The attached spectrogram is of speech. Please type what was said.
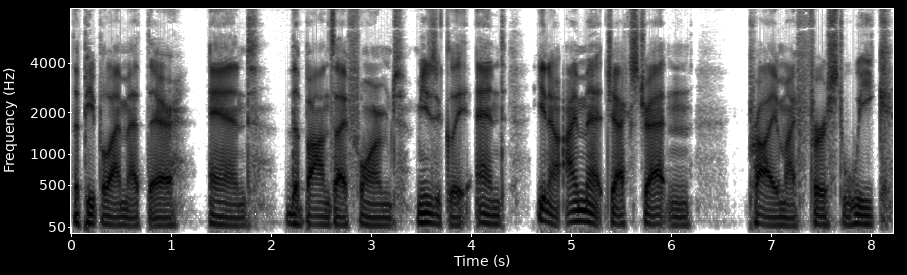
the people I met there and the bonds I formed musically. And, you know, I met Jack Stratton probably my first week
